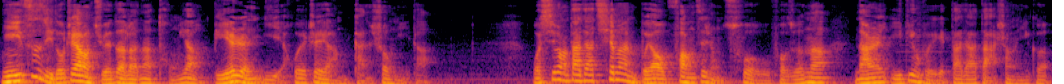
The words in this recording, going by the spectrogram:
你自己都这样觉得了，那同样别人也会这样感受你的。我希望大家千万不要犯这种错误，否则呢，男人一定会给大家打上一个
